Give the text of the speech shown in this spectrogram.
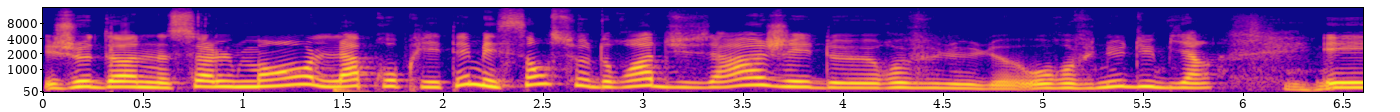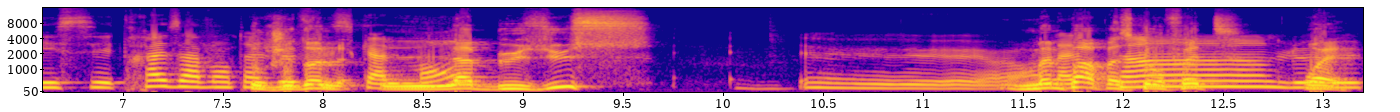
je donne seulement la propriété, mais sans ce droit d'usage et de revenu au revenu du bien. Mhm. Et c'est très avantageux Donc je fiscalement. L'abusus. Euh, Même pas parce qu'en fait,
